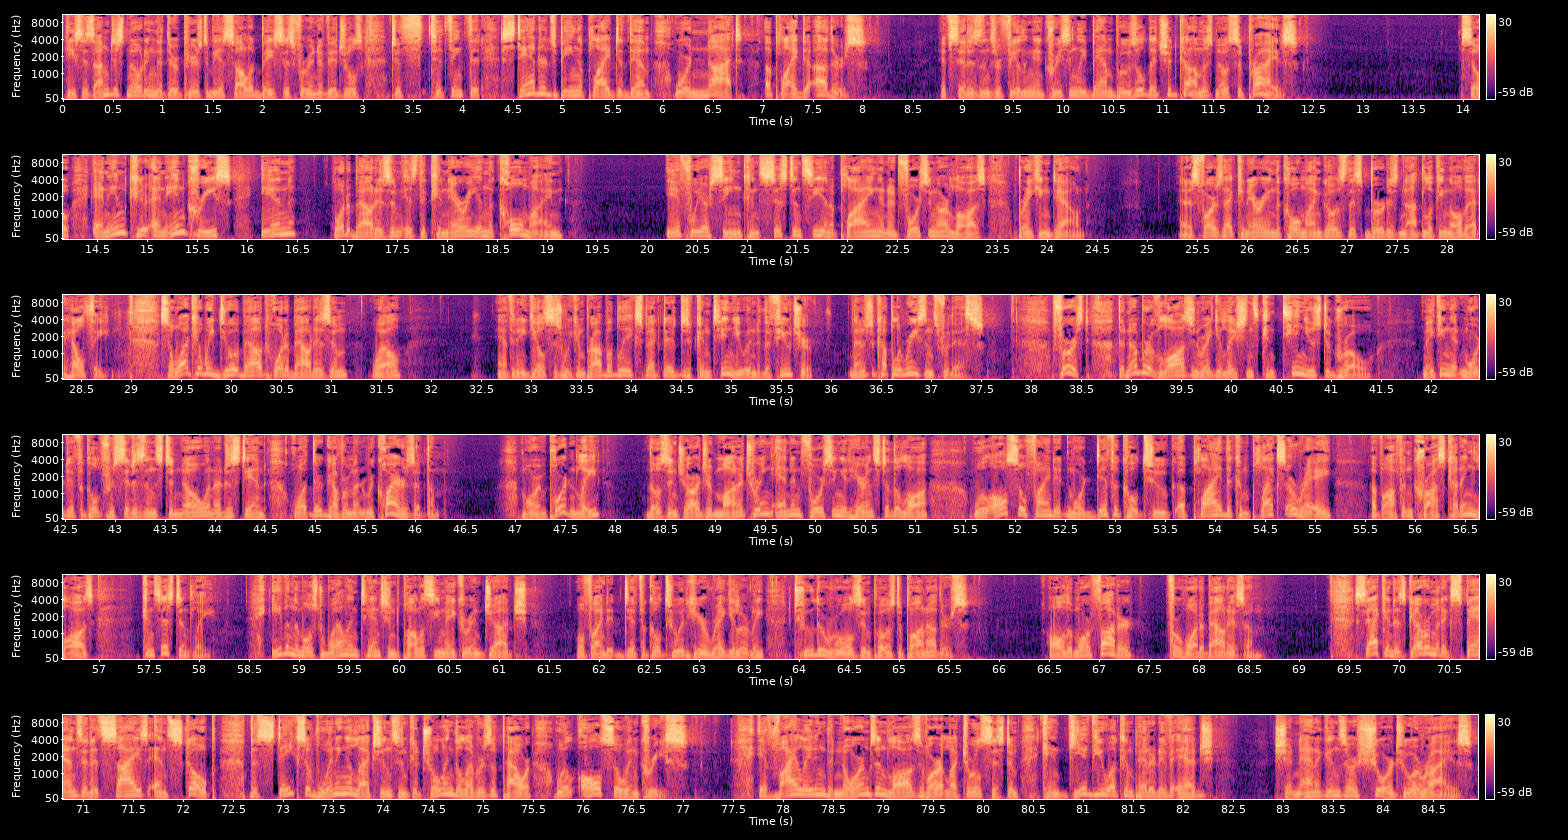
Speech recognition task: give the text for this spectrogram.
He says, I'm just noting that there appears to be a solid basis for individuals to, f- to think that standards being applied to them were not applied to others. If citizens are feeling increasingly bamboozled, it should come as no surprise. So, an, inc- an increase in whataboutism is the canary in the coal mine if we are seeing consistency in applying and enforcing our laws breaking down. And as far as that canary in the coal mine goes, this bird is not looking all that healthy. So, what can we do about whataboutism? Well, Anthony Gill says we can probably expect it to continue into the future. Now, there's a couple of reasons for this. First, the number of laws and regulations continues to grow, making it more difficult for citizens to know and understand what their government requires of them. More importantly, those in charge of monitoring and enforcing adherence to the law will also find it more difficult to apply the complex array of often cross cutting laws consistently. Even the most well intentioned policymaker and judge will find it difficult to adhere regularly to the rules imposed upon others. All the more fodder for whataboutism. Second, as government expands in its size and scope, the stakes of winning elections and controlling the levers of power will also increase. If violating the norms and laws of our electoral system can give you a competitive edge, shenanigans are sure to arise.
